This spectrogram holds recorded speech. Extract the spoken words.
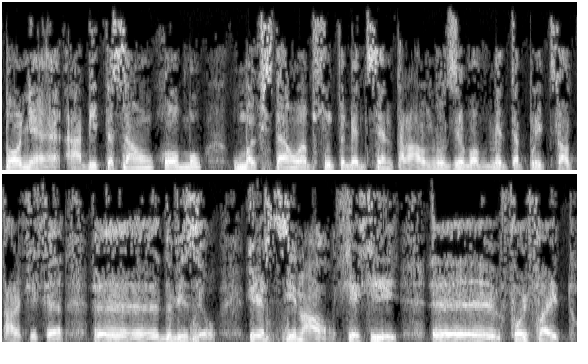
ponha a habitação como uma questão absolutamente central no desenvolvimento da política autárquica eh, de Viseu. Este sinal que aqui eh, foi feito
